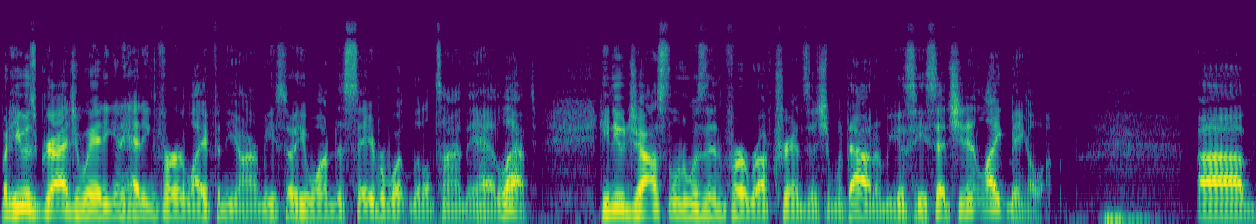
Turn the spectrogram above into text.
But he was graduating and heading for life in the army, so he wanted to savor what little time they had left. He knew Jocelyn was in for a rough transition without him because he said she didn't like being alone. Um,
